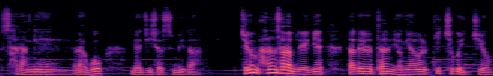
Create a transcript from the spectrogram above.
사랑해 라고 맺으셨습니다. 지금 많은 사람들에게 따뜻한 영향을 끼치고 있지요.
